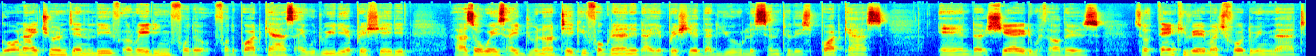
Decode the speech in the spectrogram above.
go on itunes and leave a rating for the for the podcast i would really appreciate it as always i do not take you for granted i appreciate that you listen to this podcast and uh, share it with others. So thank you very much for doing that.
